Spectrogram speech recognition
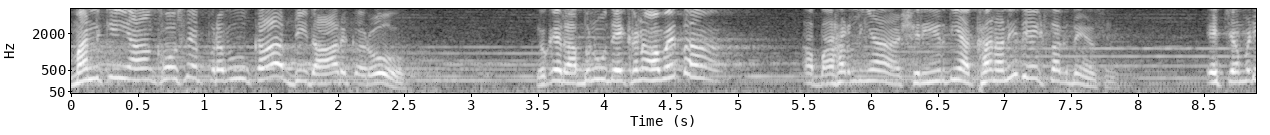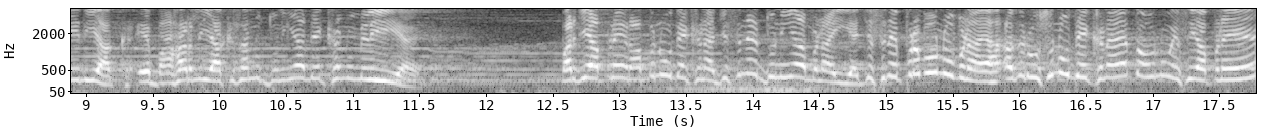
ਮਨ ਕੀ ਆਂਖੋਂ ਸੇ ਪ੍ਰਭੂ ਦਾ ਦੀਦਾਰ ਕਰੋ। ਕਿਉਂਕਿ ਰੱਬ ਨੂੰ ਦੇਖਣਾ ਹੋਵੇ ਤਾਂ ਆ ਬਾਹਰਲੀਆਂ ਸਰੀਰ ਦੀਆਂ ਅੱਖਾਂ ਨਾਲ ਨਹੀਂ ਦੇਖ ਸਕਦੇ ਅਸੀਂ। ਇਹ ਚਮੜੀ ਦੀ ਅੱਖ, ਇਹ ਬਾਹਰਲੀ ਅੱਖ ਸਾਨੂੰ ਦੁਨੀਆ ਦੇਖਣ ਨੂੰ ਮਿਲੀ ਹੈ। ਪਰ ਜੇ ਆਪਣੇ ਰੱਬ ਨੂੰ ਦੇਖਣਾ ਜਿਸ ਨੇ ਦੁਨੀਆ ਬਣਾਈ ਹੈ ਜਿਸ ਨੇ ਪ੍ਰਭੂ ਨੂੰ ਬਣਾਇਆ, ਅਗਰ ਉਸ ਨੂੰ ਦੇਖਣਾ ਹੈ ਤਾਂ ਉਹਨੂੰ ਅਸੀਂ ਆਪਣੇ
